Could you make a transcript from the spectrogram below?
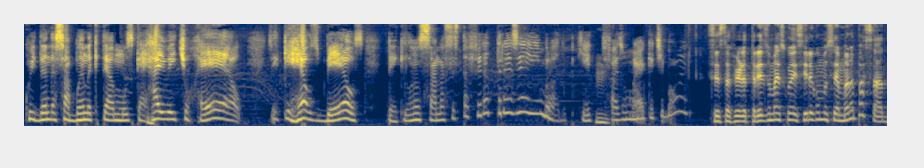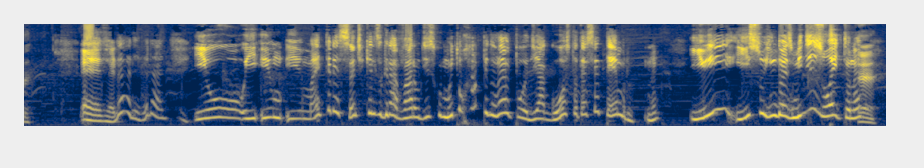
cuidando dessa banda que tem a música Highway to Hell, sei que Hells Bells, tem que lançar na sexta-feira 13 aí, hein, brother, porque Hum. faz um marketing bom aí. Sexta-feira 13, mais conhecida como semana passada. É verdade, é verdade. E o, e, e o- e o mais interessante é que eles gravaram o disco muito rápido, né? Pô, de agosto até setembro, né? E isso em 2018, né? É.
